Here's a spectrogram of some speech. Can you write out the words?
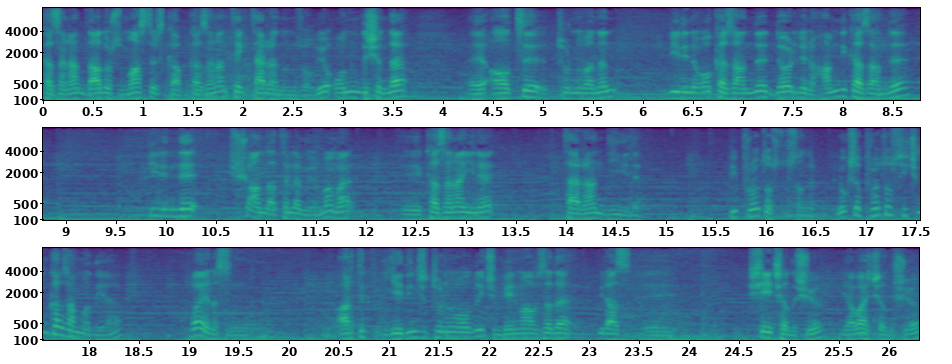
kazanan, daha doğrusu Masters Cup kazanan tek Terran'ımız oluyor. Onun dışında e, 6 turnuvanın birini o kazandı, dördünü Hamdi kazandı. Birinde şu anda hatırlamıyorum ama e, kazanan yine Terran değildi. Bir Protos'tu sanırım. Yoksa Protoss hiç mi kazanmadı ya? Vay anasını. Artık 7. turnuva olduğu için benim hafızada biraz e, şey çalışıyor, yavaş çalışıyor.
